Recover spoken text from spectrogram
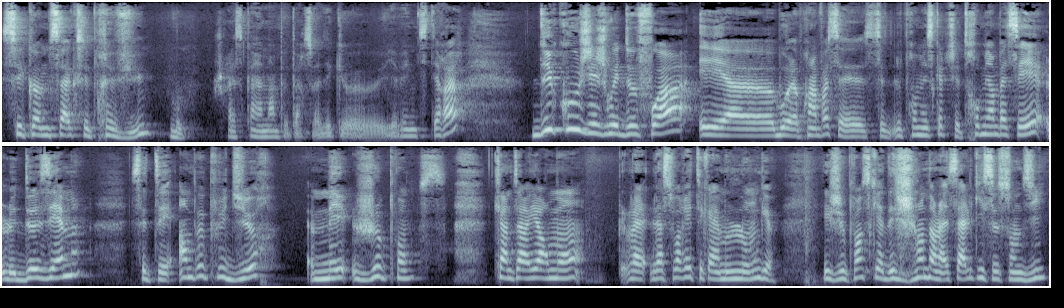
c'est comme ça que c'est prévu. Bon, je reste quand même un peu persuadée qu'il y avait une petite erreur. Du coup, j'ai joué deux fois et euh, bon, la première fois, c'est, le premier sketch s'est trop bien passé. Le deuxième, c'était un peu plus dur, mais je pense qu'intérieurement, la, soirée était quand même longue et je pense qu'il y a des gens dans la salle qui se sont dit,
